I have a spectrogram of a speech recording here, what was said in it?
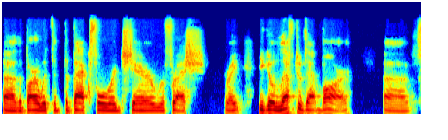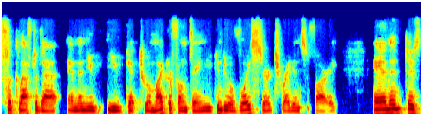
uh, the bar with the, the back, forward, share, refresh. Right, you go left of that bar, uh, flick left of that, and then you you get to a microphone thing. You can do a voice search right in Safari, and then there's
